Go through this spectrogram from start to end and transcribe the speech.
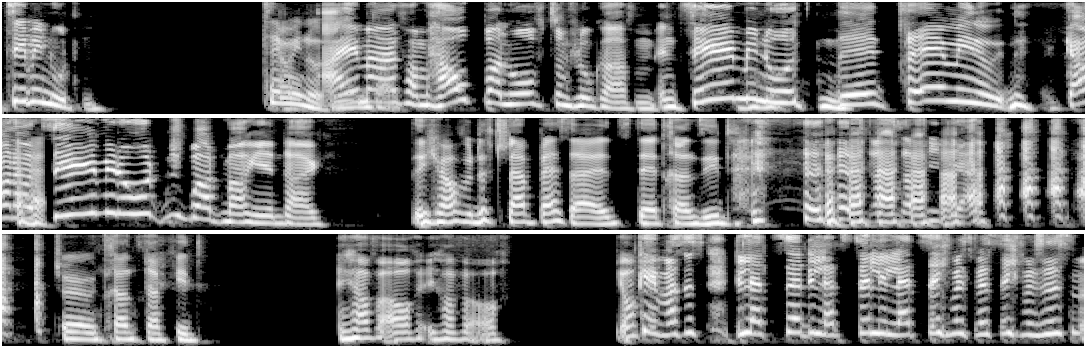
10 Minuten. Zehn Minuten. Einmal vom Hauptbahnhof zum Flughafen. In 10 Minuten. Zehn zehn Minuten. Kann man auch 10 Minuten Sport machen jeden Tag. Ich hoffe, das klappt besser als der Transit. Transrapid, ja. Entschuldigung, Transrapid. Ich hoffe auch, ich hoffe auch. Okay, was ist die letzte, die letzte, die letzte? Ich will wissen, ich will wissen.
